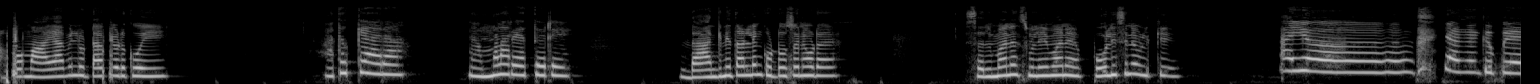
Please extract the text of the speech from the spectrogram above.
അപ്പൊ മായാവിൽ ഉണ്ടാക്കി പോയി അതൊക്കെ ആരാ? നമ്മളറിയാത്തവരെ ബാങ്കിന് തള്ളിയും കുട്ടൂസനോടെ. സൽമാനെ സുലൈമാനെ പോലീസിനെ വിളിക്കേ. അയ്യോ ഞങ്ങൾക്ക് പേടിയാണ്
